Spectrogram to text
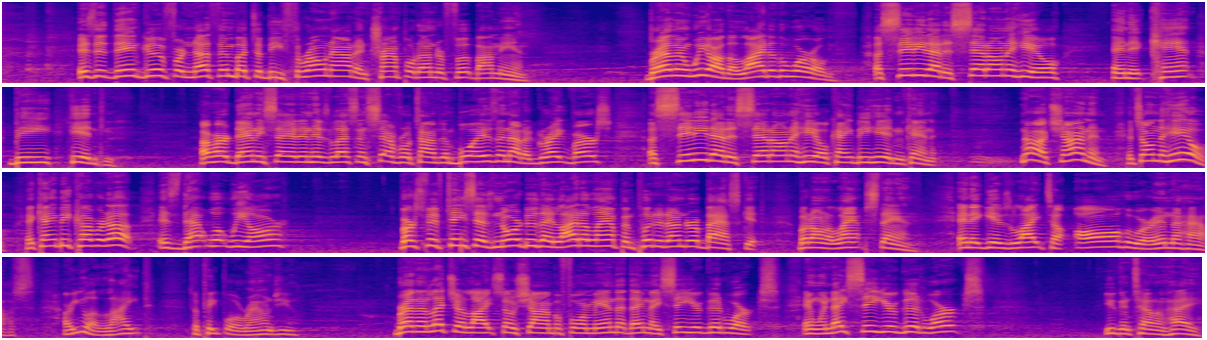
Is it then good for nothing but to be thrown out and trampled underfoot by men? Brethren, we are the light of the world, a city that is set on a hill and it can't be hidden. I've heard Danny say it in his lesson several times, and boy, isn't that a great verse? A city that is set on a hill can't be hidden, can it? No, it's shining. It's on the hill. It can't be covered up. Is that what we are? Verse 15 says, Nor do they light a lamp and put it under a basket, but on a lampstand, and it gives light to all who are in the house. Are you a light to people around you? Brethren, let your light so shine before men that they may see your good works. And when they see your good works, you can tell them, hey,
